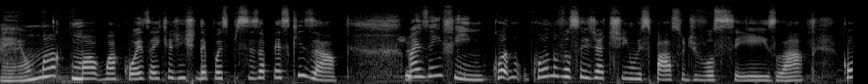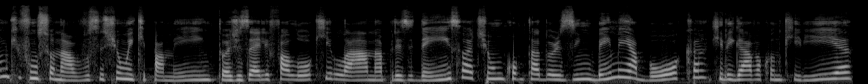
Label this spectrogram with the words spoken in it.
É uma, uma, uma, coisa aí que a gente depois precisa pesquisar. Sim. Mas enfim, quando, quando vocês já tinham o espaço de vocês lá, como que funcionava? Vocês tinham um equipamento? A Gisele falou que lá na presidência ela tinha um computadorzinho bem meia boca, que ligava quando queria.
